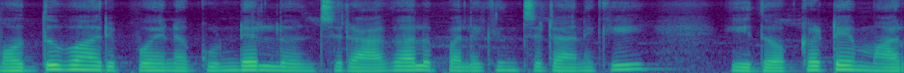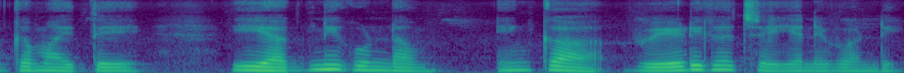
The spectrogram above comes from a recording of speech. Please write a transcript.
మొద్దుబారిపోయిన గుండెల్లోంచి రాగాలు పలికించడానికి ఇదొక్కటే మార్గమైతే ఈ అగ్నిగుండం ఇంకా వేడిగా చేయనివ్వండి.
